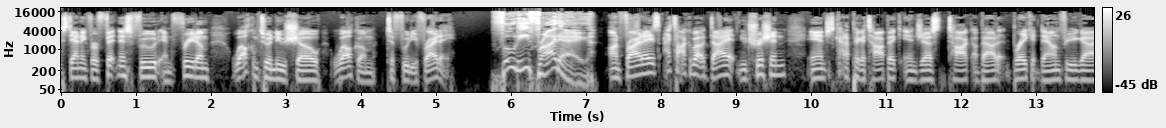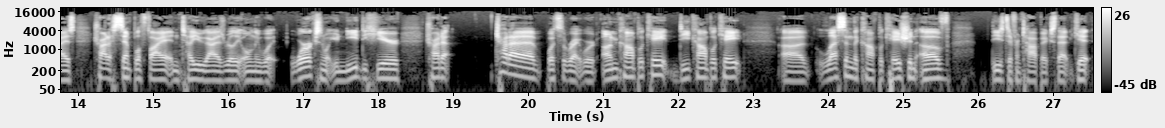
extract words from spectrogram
standing for Fitness, Food, and Freedom. Welcome to a new show. Welcome to Foodie Friday. Foodie Friday. On Fridays, I talk about diet, nutrition, and just kind of pick a topic and just talk about it, break it down for you guys, try to simplify it and tell you guys really only what works and what you need to hear. Try to try to what's the right word? Uncomplicate, decomplicate, uh, lessen the complication of these different topics that get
